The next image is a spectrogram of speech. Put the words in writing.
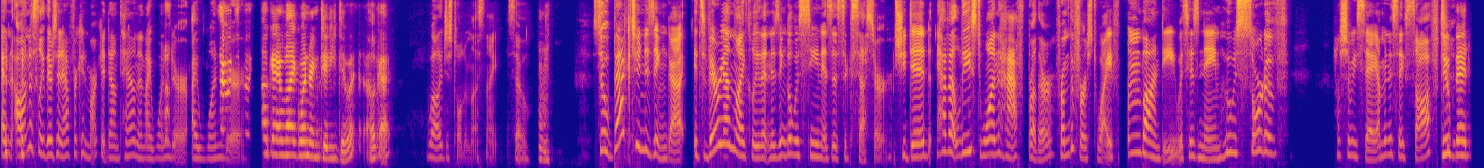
And honestly, there's an African market downtown, and I wonder, I wonder. okay, I'm like wondering, did he do it? Okay. Well, I just told him last night, so. Hmm. So back to Nzinga, it's very unlikely that Nzinga was seen as a successor. She did have at least one half brother from the first wife. Mbandi was his name, who was sort of, how should we say? I'm going to say soft. Stupid.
